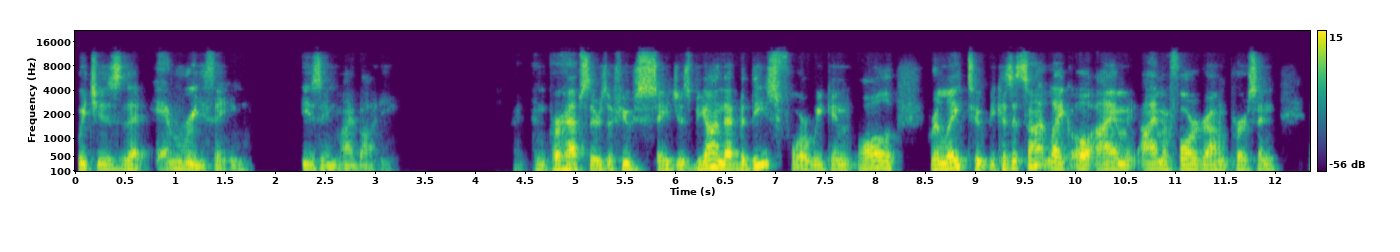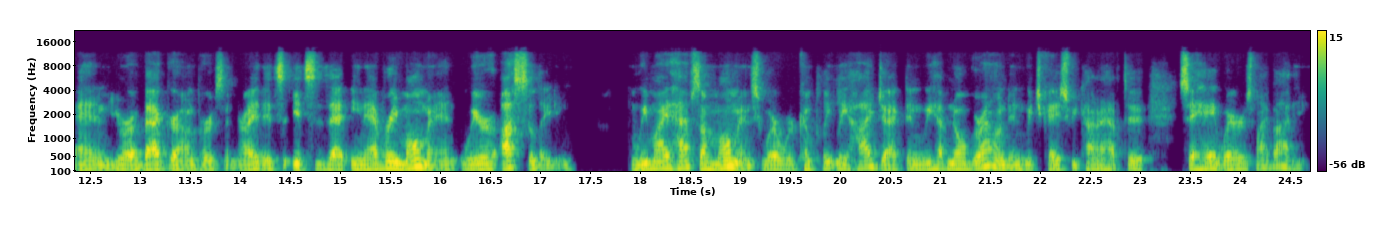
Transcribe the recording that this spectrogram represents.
which is that everything is in my body. And perhaps there's a few stages beyond that, but these four we can all relate to because it's not like, oh, I'm I'm a foreground person and you're a background person, right? It's it's that in every moment we're oscillating. We might have some moments where we're completely hijacked and we have no ground, in which case we kind of have to say, hey, where is my body?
